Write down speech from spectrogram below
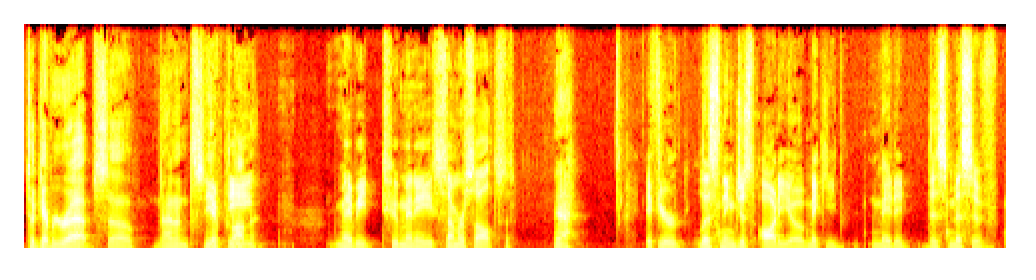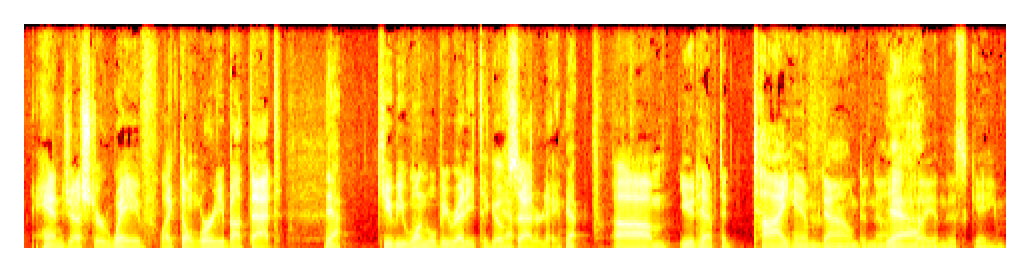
took every rep, so I don't see a problem." maybe too many somersaults. Yeah, If you're listening just audio, Mickey made a dismissive hand gesture, wave, like don't worry about that. yeah, QB one will be ready to go Saturday. yeah. Um, You'd have to tie him down to not Yeah. play in this game.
